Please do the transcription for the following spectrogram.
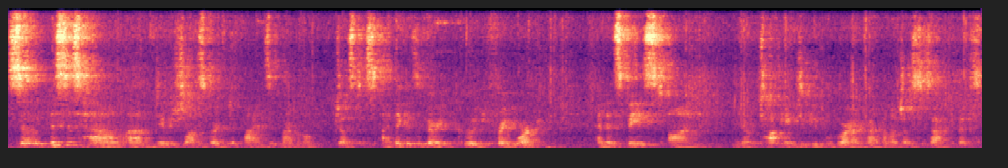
So this is how um, David Schlosberg defines environmental justice. I think it's a very good framework, and it's based on you know talking to people who are environmental justice activists.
